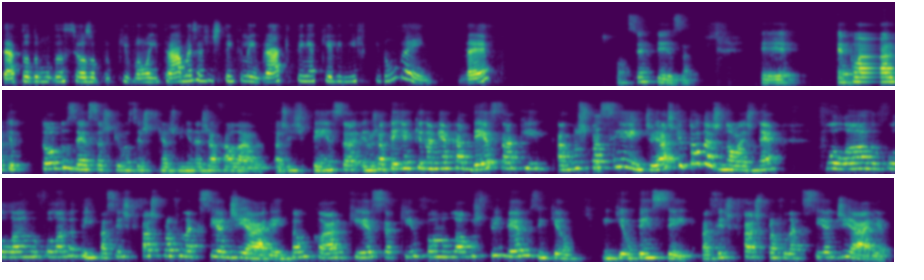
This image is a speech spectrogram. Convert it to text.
tá todo mundo ansioso para o que vão entrar, mas a gente tem que lembrar que tem aquele nicho que não vem, né? Com certeza. É, é claro que todas essas que vocês, que as meninas já falaram, a gente pensa, eu já tenho aqui na minha cabeça aqui alguns pacientes, acho que todas nós, né? Fulano, fulano, fulano, tem paciente que faz profilaxia diária. Então, claro que esses aqui foram logo os primeiros em que eu, em que eu pensei. Paciente que faz profilaxia diária.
